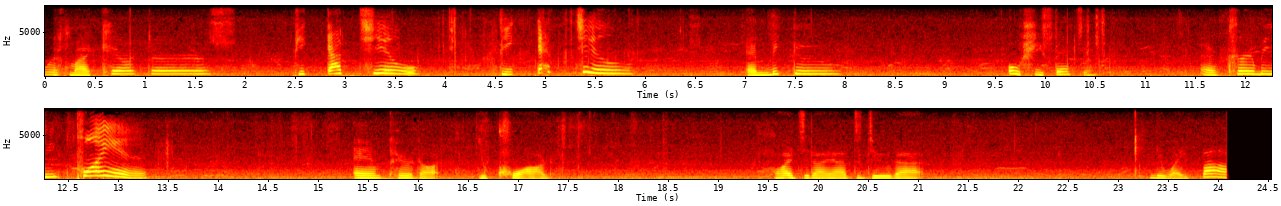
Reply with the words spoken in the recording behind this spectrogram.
with my characters. Pikachu, Pikachu, and Miku. Oh, she's dancing. And Kirby playing. And Peridot, you quad. Why did I have to do that? Anyway, bye.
